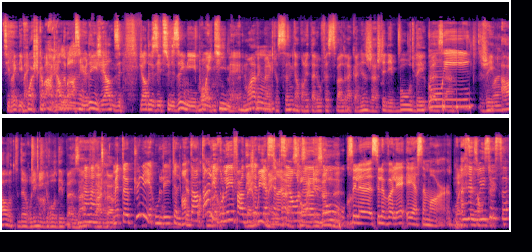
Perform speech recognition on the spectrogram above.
c'est vrai que des fois, je suis comme, ah, j'ai hâte de brasser un dé, j'ai hâte, hâte de les utiliser, mes points acquis, mais. Moi, avec Marie-Christine, quand on est allé au Festival Draconis, j'ai acheté des beaux dés pesants. Oui. J'ai hâte de rouler mes gros dés pesants. comme- Mais t'as pu les rouler quelque On fois. t'entend les rouler, faire des Ben jets de oui, mais perception, là, lourd. C'est le, c'est le volet ASMR de la saison oui, 2. c'est ça.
